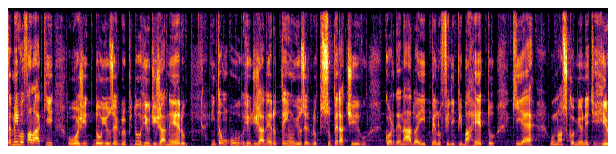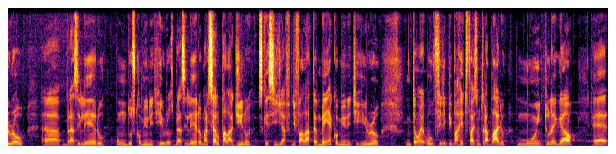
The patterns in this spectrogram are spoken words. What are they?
Também vou falar aqui hoje do user group do Rio de Janeiro. Então o Rio de Janeiro tem um user group super ativo, coordenado aí pelo Felipe Barreto, que é o nosso community hero uh, brasileiro, um dos community heroes brasileiro. Marcelo Paladino, esqueci de, de falar, também é community hero. Então o Felipe Barreto faz um trabalho muito legal é,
